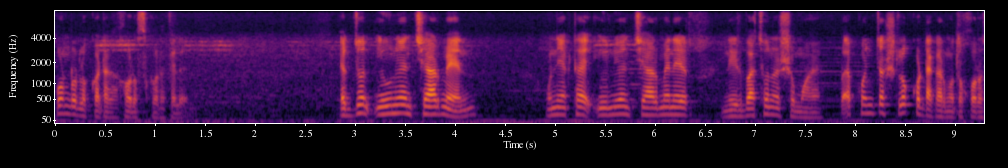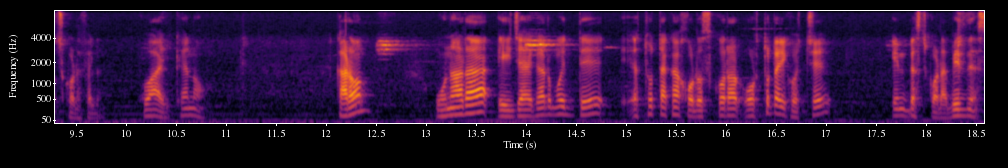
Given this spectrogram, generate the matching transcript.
পনেরো লক্ষ টাকা খরচ করে ফেলেন। একজন ইউনিয়ন চেয়ারম্যান উনি একটা ইউনিয়ন চেয়ারম্যানের নির্বাচনের সময় প্রায় পঞ্চাশ লক্ষ টাকার মতো খরচ করে ফেলেন। ওয়াই কেন? কারণ ওনারা এই জায়গার মধ্যে এত টাকা খরচ করার অর্থটাই হচ্ছে ইনভেস্ট করা বিজনেস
